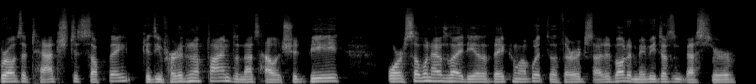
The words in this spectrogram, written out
grows attached to something because you've heard it enough times and that's how it should be, or someone has an idea that they come up with that they're excited about, and maybe it doesn't best serve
